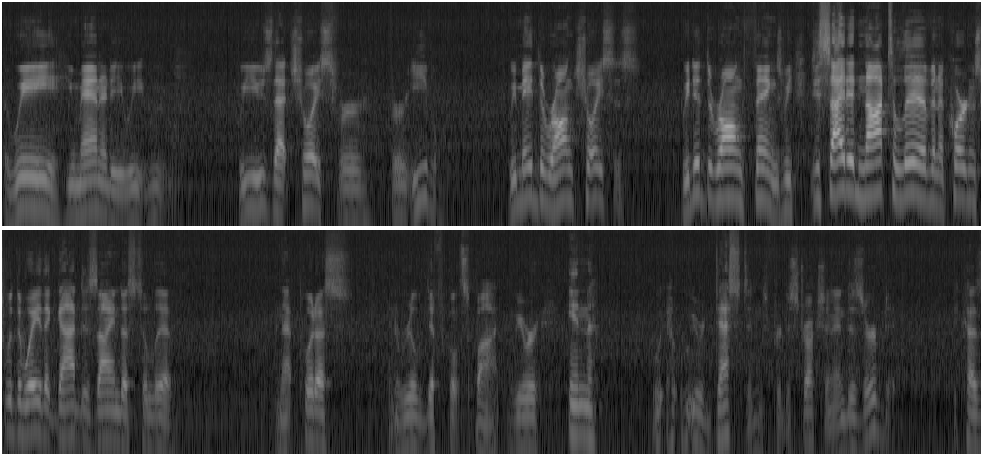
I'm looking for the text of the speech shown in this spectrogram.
But we, humanity, we, we, we use that choice for, for evil. We made the wrong choices. We did the wrong things. We decided not to live in accordance with the way that God designed us to live. And that put us in a real difficult spot. We were in we were destined for destruction and deserved it because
